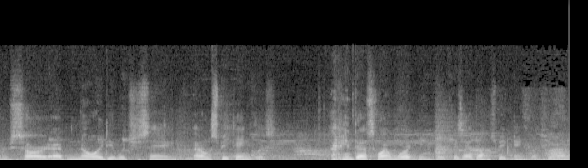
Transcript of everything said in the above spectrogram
I'm sorry. I have no idea what you're saying. I don't speak English. I mean, that's why I'm working here because I don't speak English. You know what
